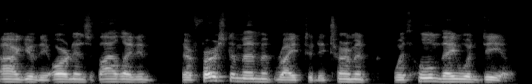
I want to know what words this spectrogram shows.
argued the ordinance violated their First Amendment right to determine with whom they would deal.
